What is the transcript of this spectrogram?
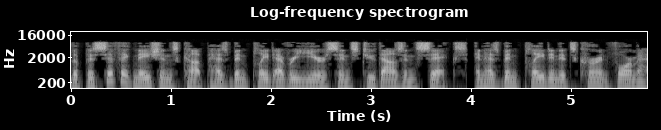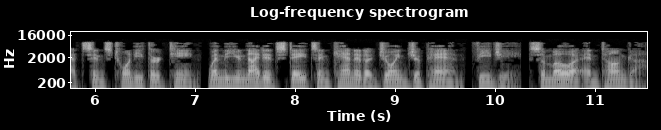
The Pacific Nations Cup has been played every year since 2006, and has been played in its current format since 2013, when the United States and Canada joined Japan, Fiji, Samoa and Tonga.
